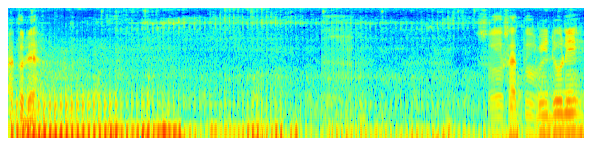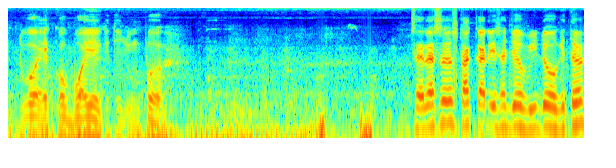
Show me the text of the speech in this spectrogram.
Ah tu dia. So satu video ni dua ekor buaya kita jumpa. Saya rasa setakat ni saja video kita.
